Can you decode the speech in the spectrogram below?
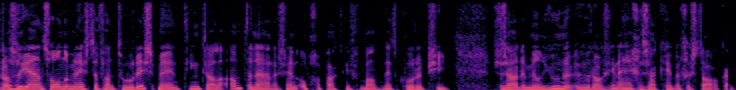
Braziliaanse onderminister van Toerisme en tientallen ambtenaren zijn opgepakt in verband met corruptie. Ze zouden miljoenen euro's in eigen zak hebben gestoken.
